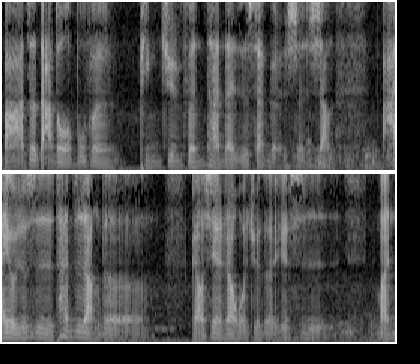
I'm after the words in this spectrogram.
把这打斗的部分。平均分摊在这三个人身上，还有就是炭治郎的表现让我觉得也是蛮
